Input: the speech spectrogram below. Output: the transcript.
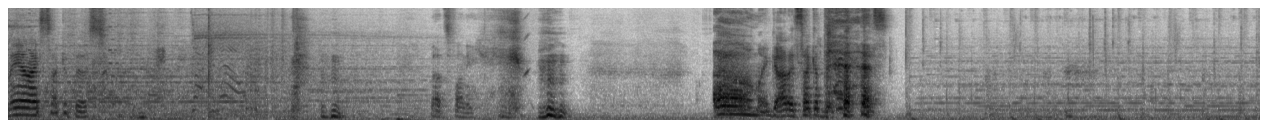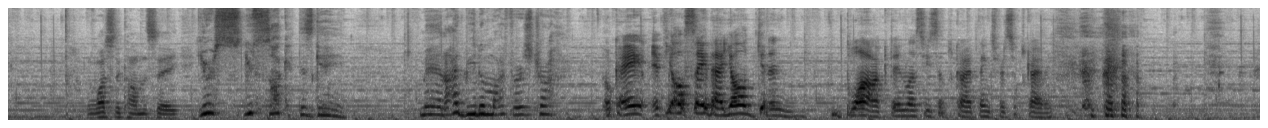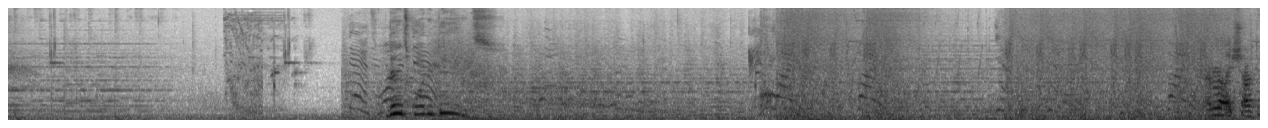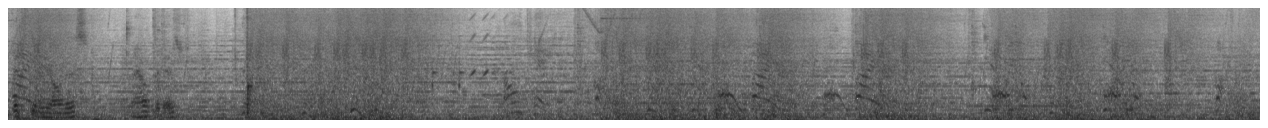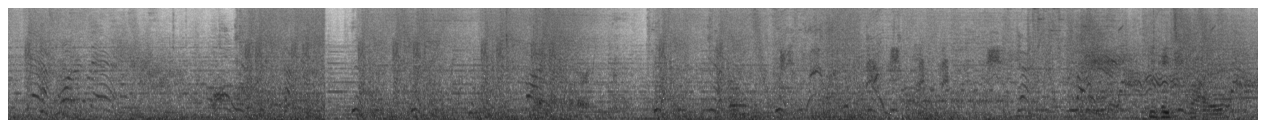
Man, I suck at this. That's funny. oh my god, I suck at this. And watch the comments say, "You're you suck at this game." Man, I beat him my first try. Okay, if y'all say that, y'all getting blocked unless you subscribe. Thanks for subscribing. Dance water dance. I'm really shocked if it's getting all this. I hope it is. He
